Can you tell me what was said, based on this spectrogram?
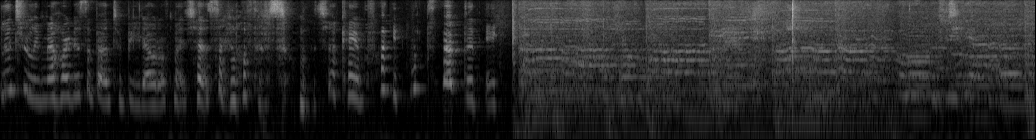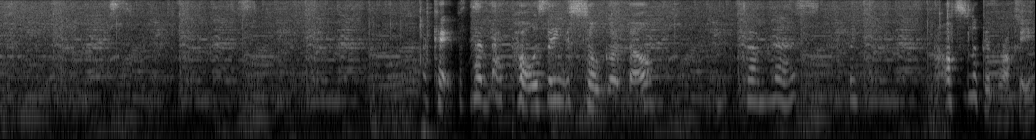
Literally, my heart is about to beat out of my chest. I love them so much. Okay, I'm fine. What's happening? Okay, but that, that posing is so good though. Dumbness. Also look at Rocky.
